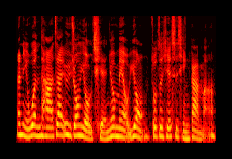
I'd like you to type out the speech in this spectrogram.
那你问他在狱中有钱又没有用，做这些事情干嘛？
